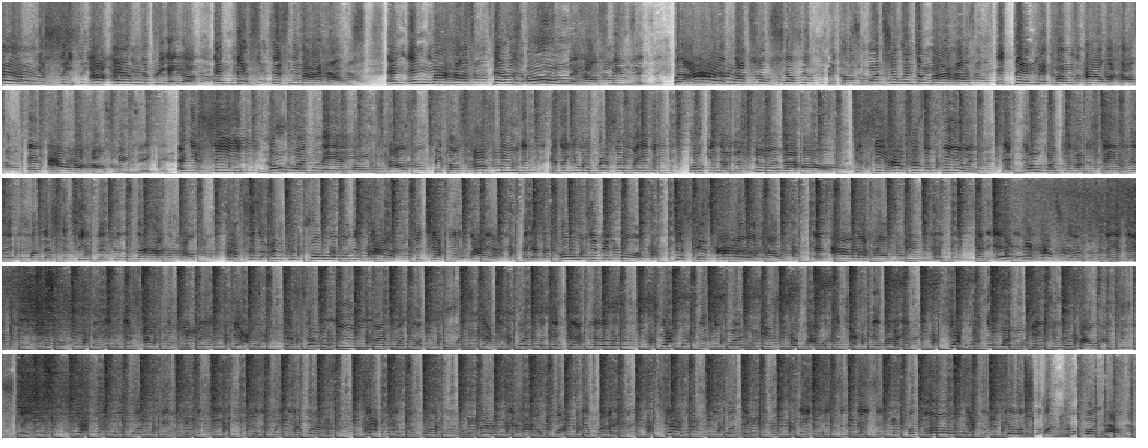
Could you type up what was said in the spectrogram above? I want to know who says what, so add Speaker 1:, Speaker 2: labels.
Speaker 1: am, you see, I am the creator, and this is my house. And in my house, there is only house music. But I am not so selfish because once you enter my house, it then becomes our house and our house music. And you see, no one man owns house because house music is a universal language spoken, understood by all. You see, house is a feeling that no one can understand really unless you're deep into the vibe of house. House is an uncontrollable desire to jack your body. And as I told you before, this is our house and our house music. And every house you understand there under one house.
